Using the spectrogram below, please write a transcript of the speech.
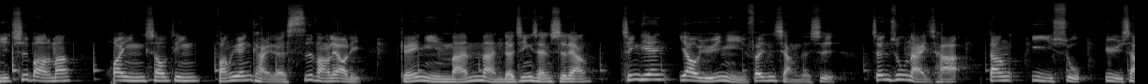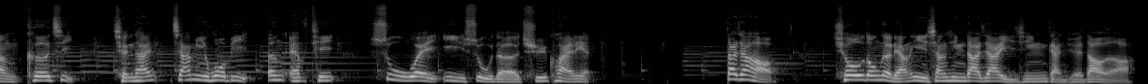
你吃饱了吗？欢迎收听房元凯的私房料理，给你满满的精神食粮。今天要与你分享的是珍珠奶茶。当艺术遇上科技，浅谈加密货币 NFT 数位艺术的区块链。大家好，秋冬的凉意，相信大家已经感觉到了啊。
